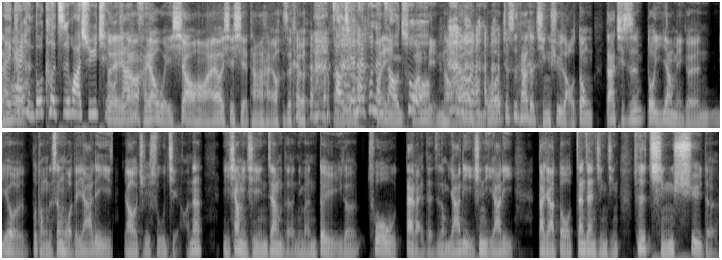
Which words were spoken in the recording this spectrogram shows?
哎开很多客制化需求，对，然后还要微笑哈，还要谢谢他，还要这个 找钱还不能找错，光临哈，还有很多就是他的情绪劳动，大家其实都一样，每个人也有不同的生活的压力要去疏解啊，那。以像米其林这样的，你们对于一个错误带来的这种压力、心理压力，大家都战战兢兢。就是情绪的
